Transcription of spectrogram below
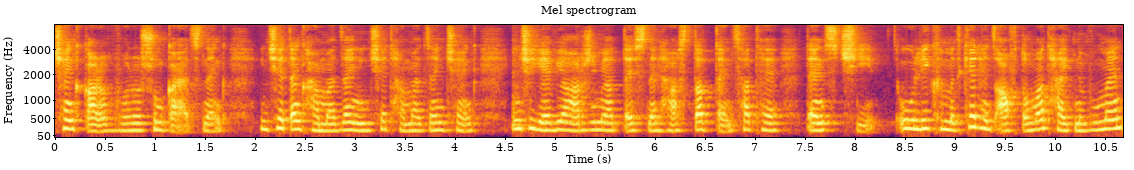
չենք կարող որոշում կայացնենք, ինչի հետ ենք համաձայն, ինչի հետ համաձայն չենք, ինչը եւի արժի մի հատ տեսնել հաստատ տենցա թե տենց չի։ Ու լիքը մտքեր հենց ավտոմատ հայտնվում են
